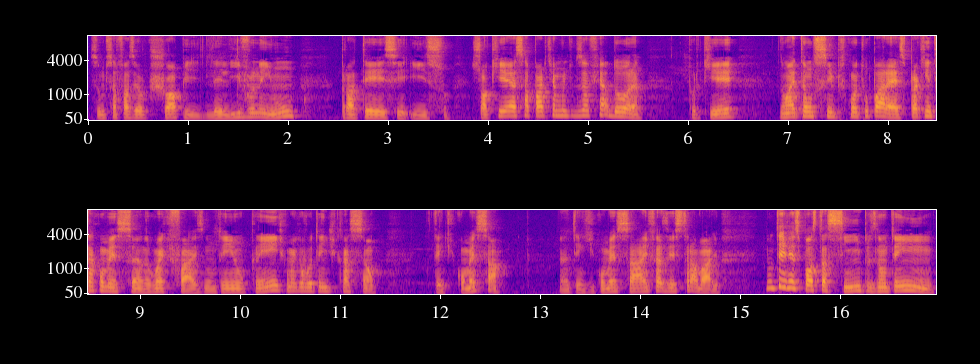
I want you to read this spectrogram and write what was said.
Você não precisa fazer workshop, ler livro nenhum para ter esse, isso. Só que essa parte é muito desafiadora, porque não é tão simples quanto parece. Para quem está começando, como é que faz? Não tem o cliente, como é que eu vou ter indicação? Tem que começar. Né? Tem que começar e fazer esse trabalho. Não tem resposta simples, não tem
